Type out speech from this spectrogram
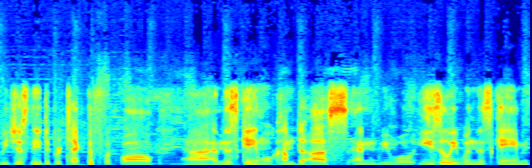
we just need to protect the football, uh, and this game will come to us, and we will easily win this game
